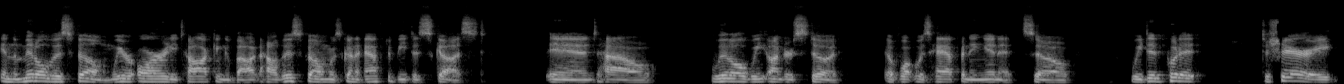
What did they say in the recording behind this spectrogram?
in the middle of this film. We were already talking about how this film was going to have to be discussed and how little we understood of what was happening in it. So we did put it to Sherry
